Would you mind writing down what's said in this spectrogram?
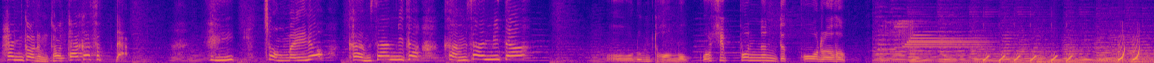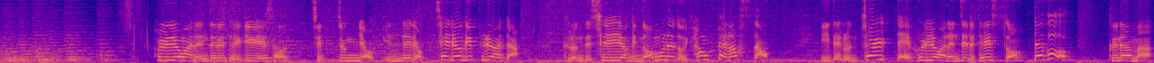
한 걸음 더 다가섰다. 정말요? 감사합니다. 감사합니다. 얼음 더 먹고 싶었는데 꼬르륵. 훌륭한 엔젤이 되기 위해선 집중력, 인내력, 체력이 필요하다. 그런데 실력이 너무나도 형편없어. 이대로는 절대 훌륭한 엔젤이 될 수 없다고. 그나마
